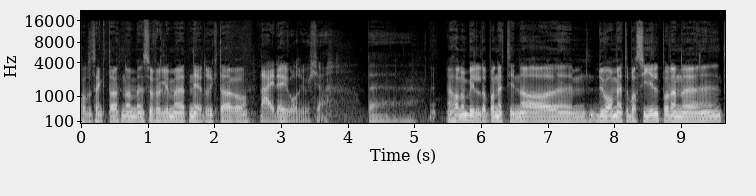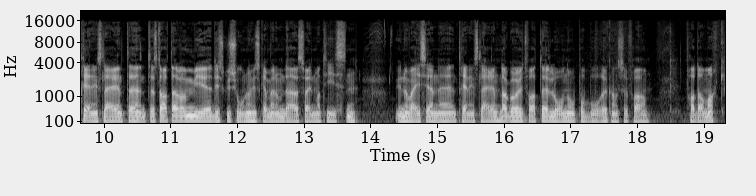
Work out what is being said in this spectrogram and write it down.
hadde tenkt deg? Selvfølgelig med et nedrykk der og Nei, det gjorde det jo ikke. Det... Jeg har noen bilder på netthinna av eh, Du var med til Brasil på denne treningsleiren til, til start. Det var mye diskusjoner husker jeg, mellom deg og Svein Mathisen underveis i denne treningsleiren. Da går jeg ut fra at det lå noe på bordet kanskje fra, fra Danmark?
